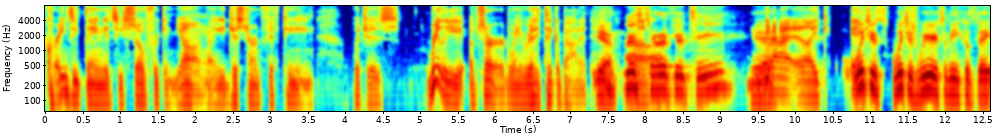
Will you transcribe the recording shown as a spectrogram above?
crazy thing is, he's so freaking young. Like he just turned 15, which is really absurd when you really think about it. Yeah, Chris Uh, turned 15. yeah. Yeah, like and- Which is which is weird to me because they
